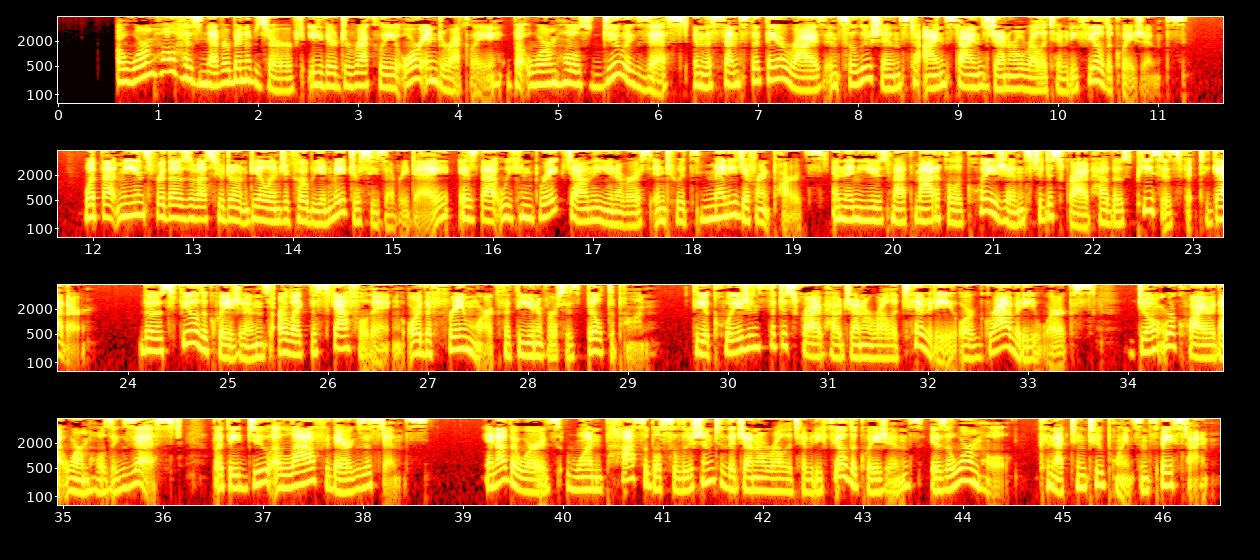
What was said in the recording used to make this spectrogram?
A wormhole has never been observed either directly or indirectly, but wormholes do exist in the sense that they arise in solutions to Einstein's general relativity field equations. What that means for those of us who don't deal in Jacobian matrices every day is that we can break down the universe into its many different parts and then use mathematical equations to describe how those pieces fit together. Those field equations are like the scaffolding or the framework that the universe is built upon. The equations that describe how general relativity or gravity works don't require that wormholes exist, but they do allow for their existence. In other words, one possible solution to the general relativity field equations is a wormhole, connecting two points in spacetime.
